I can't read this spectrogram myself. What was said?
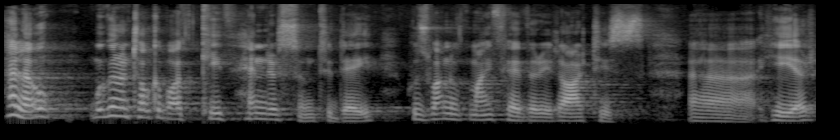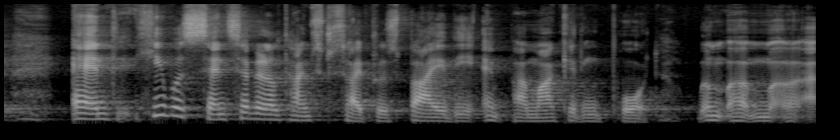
Hello, we're going to talk about Keith Henderson today, who's one of my favorite artists uh, here. And he was sent several times to Cyprus by the Empire Marketing Board, um, um, uh,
